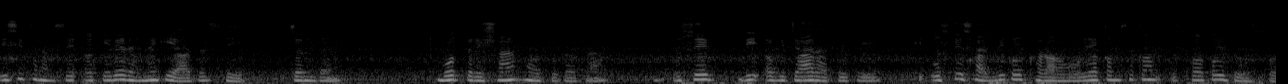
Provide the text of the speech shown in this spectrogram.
इसी तरह से अकेले रहने की आदत से चंदन बहुत परेशान हो चुका था। उसे भी अब विचार आते थे कि उसके साथ भी कोई खड़ा हो या कम से कम उसका कोई दोस्त हो,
